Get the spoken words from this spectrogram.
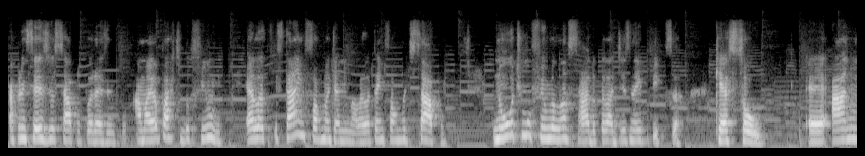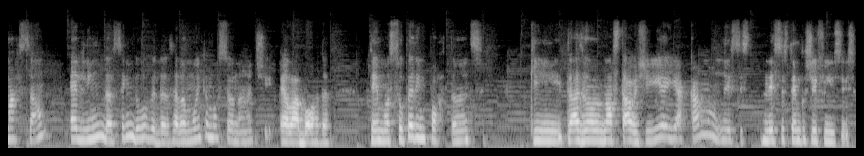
a Princesa e o Sapo, por exemplo, a maior parte do filme, ela está em forma de animal, ela está em forma de sapo. No último filme lançado pela Disney Pixar, que é Soul, é, a animação é linda, sem dúvidas, ela é muito emocionante, ela aborda temas super importantes que trazem nostalgia e acalmam nesses, nesses tempos difíceis.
